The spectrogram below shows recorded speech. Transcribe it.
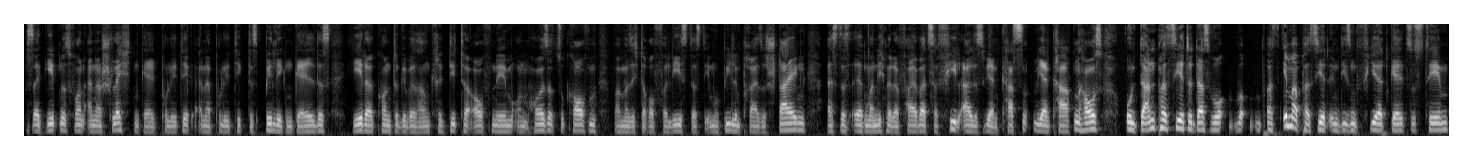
das Ergebnis von einer schlechten Geldpolitik, einer Politik des billigen Geldes. Jeder konnte gewissermaßen Kredite aufnehmen, um Häuser zu kaufen, weil man sich darauf verließ, dass die Immobilienpreise steigen. Als das irgendwann nicht mehr der Fall war, zerfiel alles wie ein, Kassen, wie ein Kartenhaus. Und dann passierte das, wo, was immer passiert in diesem Fiat-Geldsystem.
